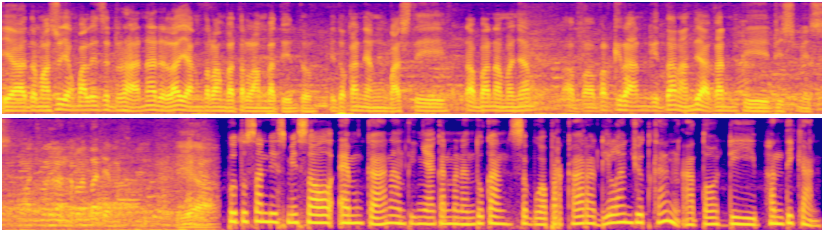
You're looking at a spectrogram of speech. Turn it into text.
ya termasuk yang paling sederhana adalah yang terlambat-terlambat itu itu kan yang pasti apa namanya apa perkiraan kita nanti akan didismiss terlambat ya mas Iya. Putusan dismissal MK nantinya akan menentukan sebuah perkara dilanjutkan atau dihentikan.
